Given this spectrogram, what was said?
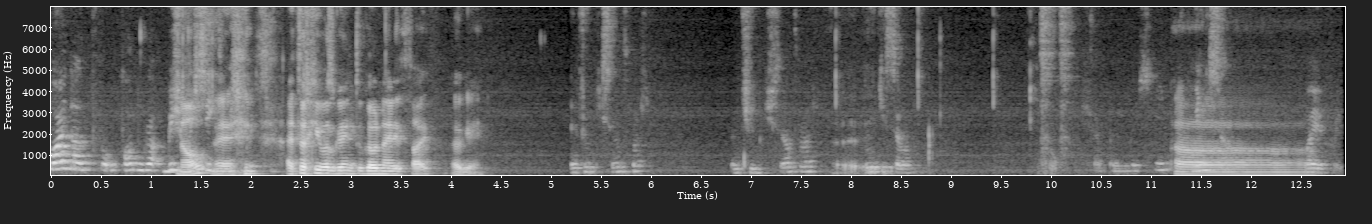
why not pawn- grab? Bishop No, e6, bishop e6. I thought he was going to go knight f5. Okay. and rook e7 first. And bishop e7 first. Rook e7. Sharp and queen e7. Why you afraid?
